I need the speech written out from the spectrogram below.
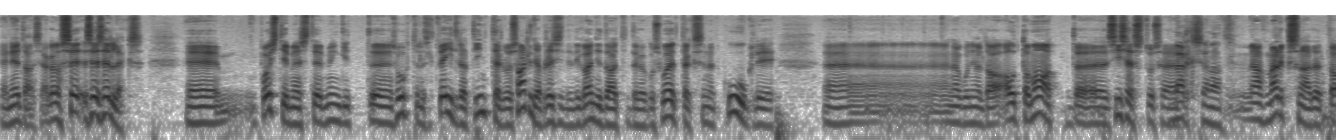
ja nii edasi, aga noh, see, see selleks. Ehm, Postimees teeb mingit äh, suhteliselt veidrat intervjuusarja presidendikandidaatidega, kus võetakse need Google'i Äh, nagu nii-öelda automaatsisestuse märksõnad. jah, märksõnad, et a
